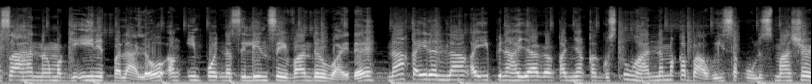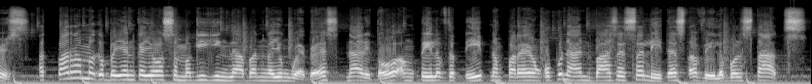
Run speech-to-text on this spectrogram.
Asahan ng magiinit palalo ang import na si Lindsay van der Weide na kailan lang ay ipinahayag ang kanyang kagustuhan na makabawi sa Cool Smashers. At para magabayan kayo sa magiging laban ngayong Webes, narito ang tail of the tape ng parehong kupunan base sa latest available stats.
